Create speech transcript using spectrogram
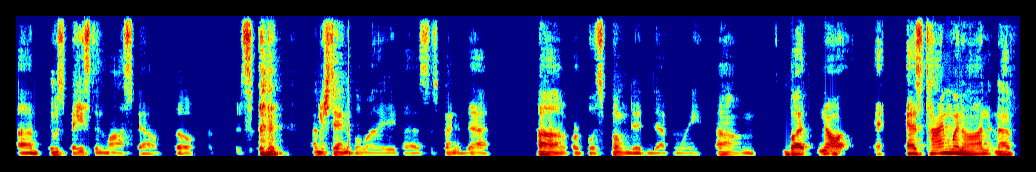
Um, it was based in Moscow, so it's understandable why they uh, suspended that uh, or postponed it indefinitely. Um, but no, as time went on, and I've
